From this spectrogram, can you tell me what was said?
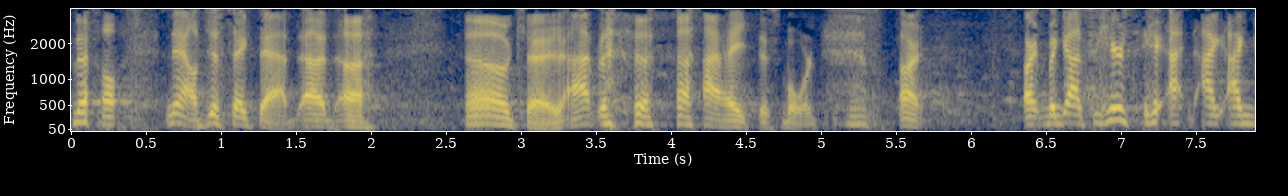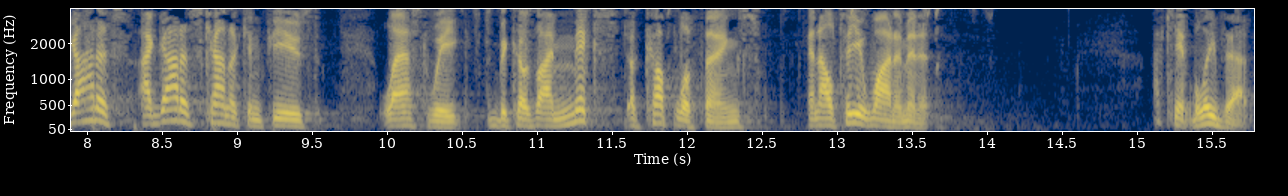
now, now, just take that. Uh, uh, Okay. I, I hate this board. All right. All right. But guys, here's, I, I got us, I got us kind of confused last week because I mixed a couple of things and I'll tell you why in a minute. I can't believe that.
